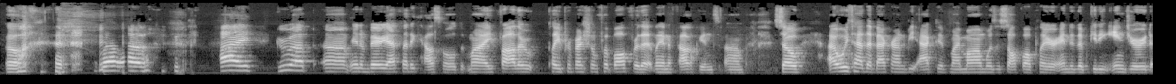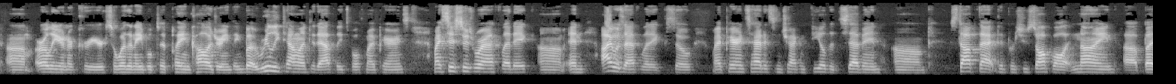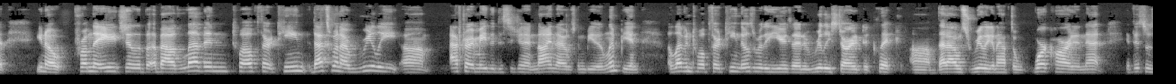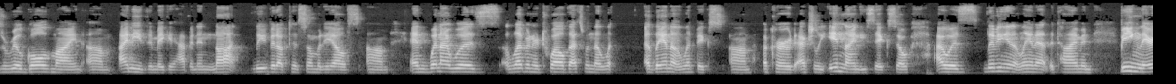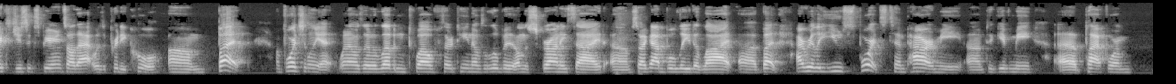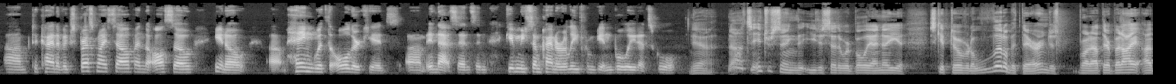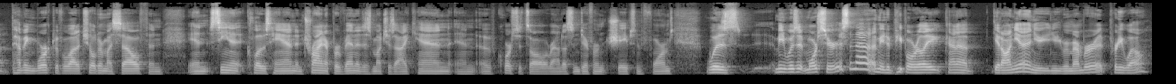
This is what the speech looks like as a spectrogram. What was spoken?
Oh, well, um, I grew up um, in a very athletic household. My father played professional football for the Atlanta Falcons. Um, so I always had that background to be active. My mom was a softball player, ended up getting injured um, earlier in her career, so wasn't able to play in college or anything. But really talented athletes, both my parents. My sisters were athletic, um, and I was athletic. So my parents had us in track and field at seven. Um, stopped that to pursue softball at nine. Uh, but, you know, from the age of about 11, 12, 13, that's when I really, um, after I made the decision at nine that I was going to be an Olympian, 11, 12, 13, those were the years that it really started to click um, that I was really going to have to work hard and that if this was a real goal of mine, um, I needed to make it happen and not leave it up to somebody else. Um, and when I was 11 or 12, that's when the Atlanta Olympics um, occurred actually in 96. So I was living in Atlanta at the time and being there to just experience all that was pretty cool. Um, but unfortunately, when I was 11, 12, 13, I was a little bit on the scrawny side. Um, so I got bullied a lot. Uh, but I really used sports to empower me, um, to give me a platform um, to kind of express myself and to also, you know, um, hang with the older kids um, in that sense and give me some kind of relief from getting bullied at school. Yeah. No, it's interesting that you just said the word bully. I know you skipped over it a little bit there and just brought out there, but I, I having worked with a lot of children myself and, and seen it close hand and trying to prevent it as much as I can. And of course, it's all around us in different shapes and forms. Was, I mean, was it more serious than that? I mean, did people really kind of get on you and you, you remember it pretty well?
